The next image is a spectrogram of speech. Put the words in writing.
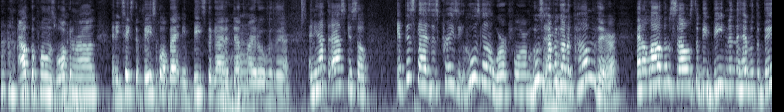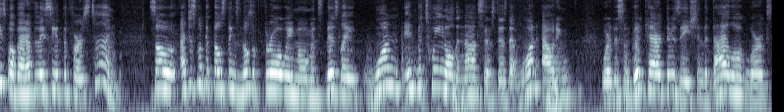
Al Capone's walking around and he takes the baseball bat and he beats the guy to death right over there. And you have to ask yourself, if this guy's this crazy, who's going to work for him? Who's ever mm-hmm. going to come there and allow themselves to be beaten in the head with a baseball bat after they see it the first time? So I just look at those things, and those are throwaway moments. There's like one in between all the nonsense. There's that one outing where there's some good characterization, the dialogue works.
